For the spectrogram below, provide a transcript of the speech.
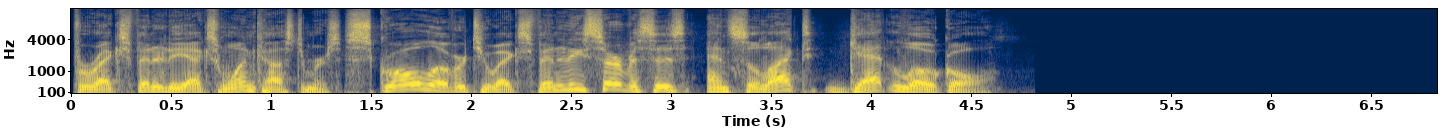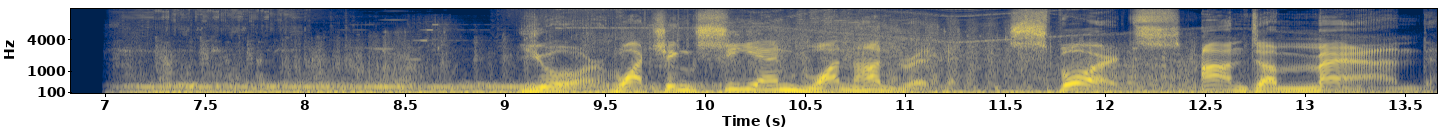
For Xfinity X1 customers, scroll over to Xfinity Services and select Get Local. You're watching CN 100 Sports on Demand.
